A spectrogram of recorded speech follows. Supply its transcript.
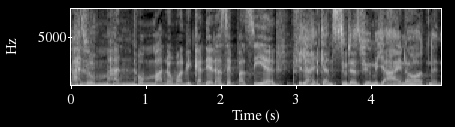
Also Mann, oh Mann, oh Mann, wie kann dir das denn passieren? Vielleicht kannst du das für mich einordnen.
